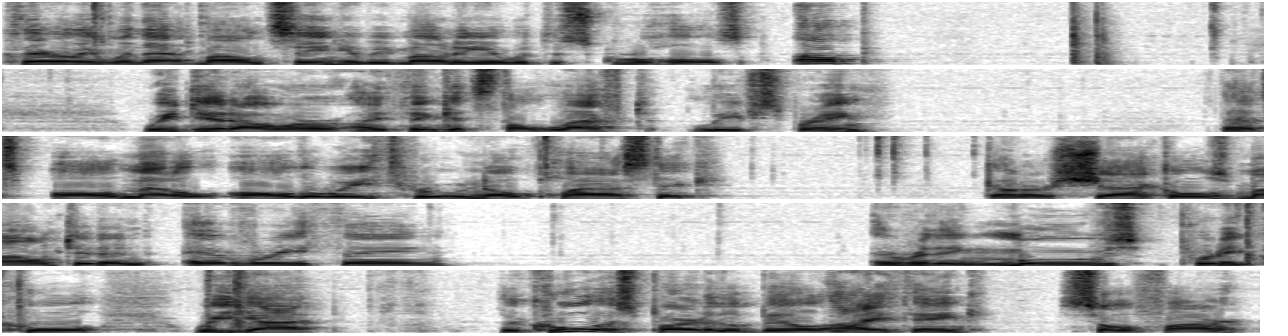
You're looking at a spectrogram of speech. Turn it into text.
Clearly when that mounts in, you'll be mounting it with the screw holes up. We did our, I think it's the left leaf spring. That's all metal all the way through, no plastic. Got our shackles mounted and everything. Everything moves, pretty cool. We got the coolest part of the build, I think, so far.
